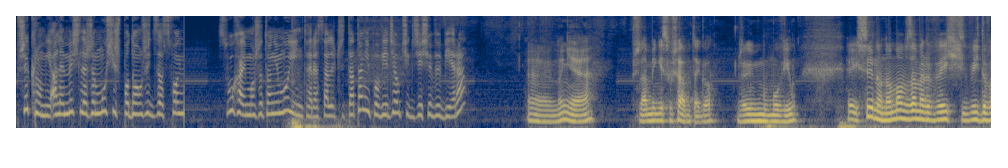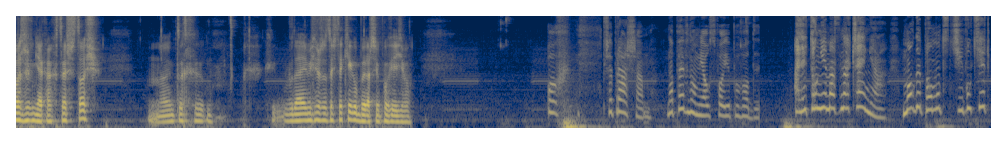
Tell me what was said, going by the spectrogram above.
Przykro mi, ale myślę, że musisz podążyć za swoim... Słuchaj, może to nie mój interes, ale czy tata nie powiedział ci, gdzie się wybiera? E, no nie. Przynajmniej nie słyszałem tego, żebym mu mówił. Hej, synu, no mam zamiar wyjść, wyjść do warzywniaka. Chcesz coś? No i to... Wydaje mi się, że coś takiego by raczej powiedział. Och, przepraszam. Na pewno miał swoje powody. Ale to nie ma znaczenia. Mogę pomóc ci w ucieczce.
